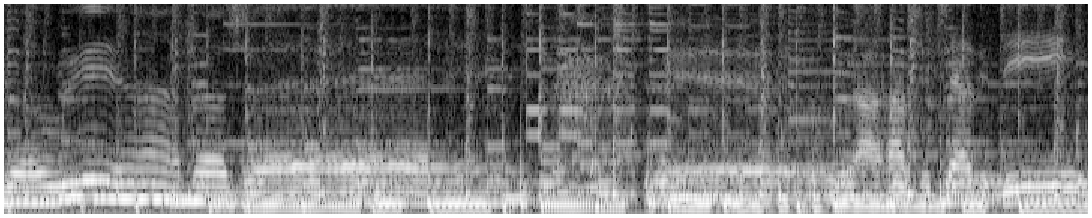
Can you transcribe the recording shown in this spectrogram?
Well, I have to tell you.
